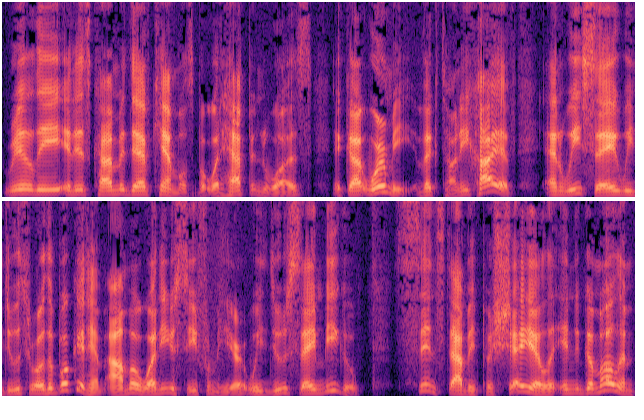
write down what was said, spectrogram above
Really, it is common to have camels, but what happened was it got wormy. Vektani chayev, and we say we do throw the book at him. Amma, what do you see from here? We do say migu. Since Dabi Pesheil in Gamolim,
